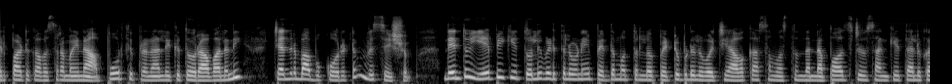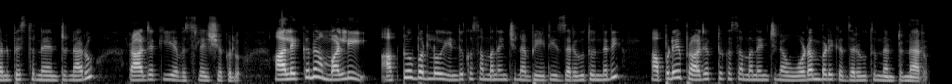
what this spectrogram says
ఏర్పాటుకు అవసరమైన పూర్తి ప్రణాళికతో రావాలని చంద్రబాబు కోరటం విశేషం. దీంతో ఏపీకి తొలి విడతలోనే పెద్ద మొత్తంలో పెట్టుబడులు వచ్చే అవకాశం వస్తుందన్న పాజిటివ్ సంకేతాలు కనిపిస్తున్నాయంటున్నారు రాజకీయ విశ్లేషకులు. ఆ లెక్కన మళ్ళీ అక్టోబర్లో ఎందుకు సంబంధించిన భేటీ జరుగుతుందని అప్పుడే ప్రాజెక్టుకు సంబంధించిన ఓడంబడిక జరుగుతుందంటున్నారు.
